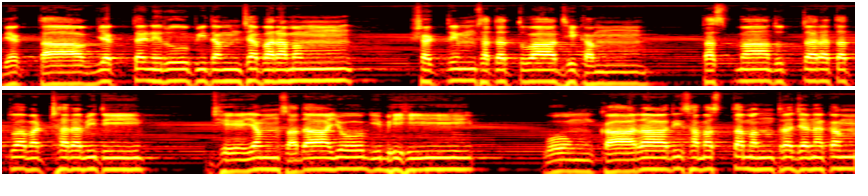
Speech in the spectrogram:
व्यक्ताव्यक्तनिरूपितम् च परमम्। षट्त्रिंशतत्वाधिकम् तस्मादुत्तरतत्त्वमक्षरमिति ध्येयम् सदा योगिभिः। ओङ्कारादिसमस्तमन्त्रजनकम्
